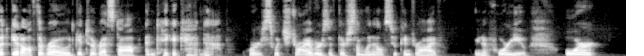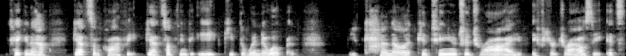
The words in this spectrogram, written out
But get off the road, get to a rest stop, and take a cat nap or switch drivers if there's someone else who can drive, you know, for you, or take a nap. Get some coffee, get something to eat, keep the window open you cannot continue to drive if you're drowsy. It's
